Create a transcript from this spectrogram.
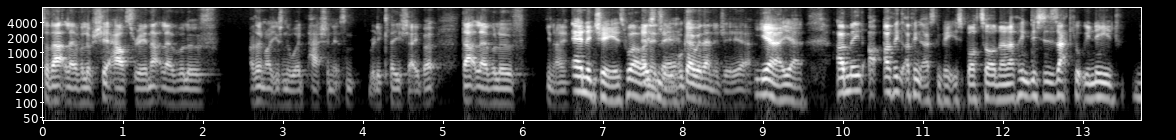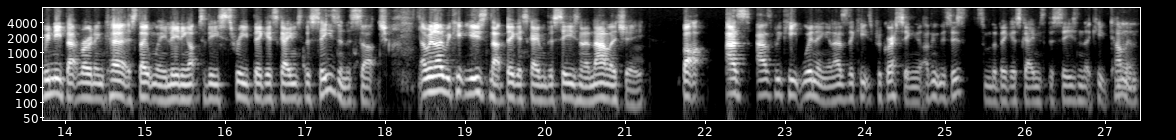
to that level of shithousery and that level of I don't like using the word passion. It's really cliche, but that level of you know energy as well, energy. isn't it? We'll go with energy. Yeah. Yeah, yeah. I mean, I think I think that's completely spot on, and I think this is exactly what we need. We need that Ronan Curtis, don't we? Leading up to these three biggest games of the season, as such. And we know we keep using that biggest game of the season analogy, but as as we keep winning and as they keeps progressing, I think this is some of the biggest games of the season that keep coming. Mm.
